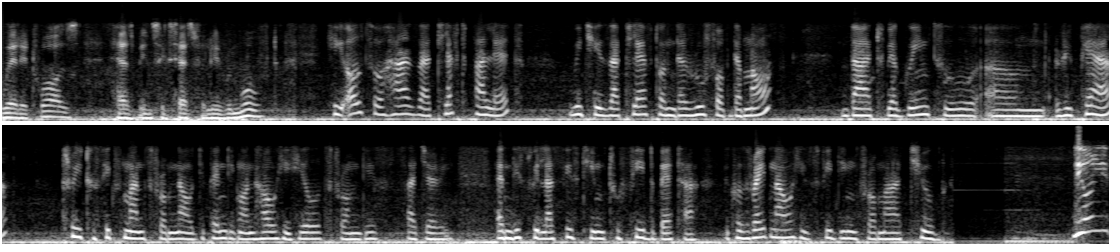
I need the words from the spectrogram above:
where it was has been successfully removed. He also has a cleft palate which is a cleft on the roof of the mouth that we are going to um, repair three to six months from now, depending on how he heals from this surgery. And this will assist him to feed better, because right now he's feeding from a tube. The only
